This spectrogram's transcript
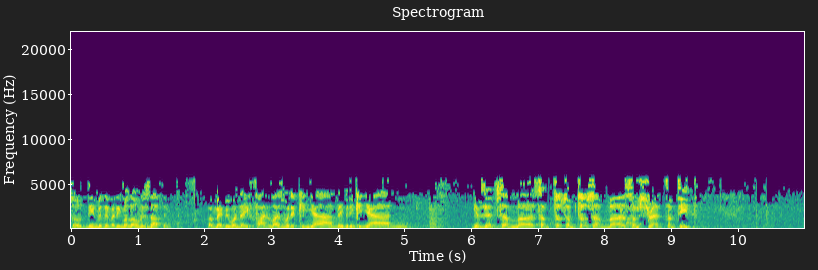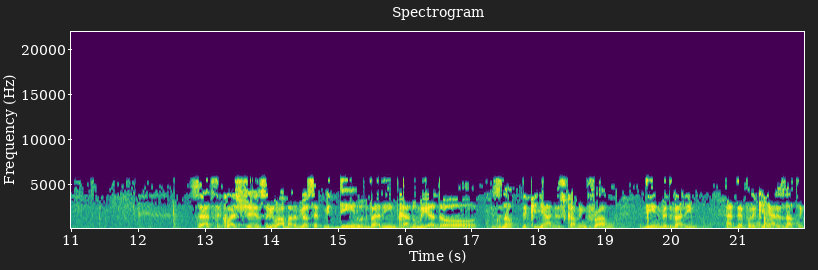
So din v'devarim alone is nothing, but maybe when they finalize with a kinyan, maybe the kinyan gives it some uh, some some some uh, some strength, some teeth. So that's the question. So Amar Rabbi Yosef, midin udvarim kanu miyado. No, the kinyan is coming from din v'dvarim and therefore the kinyan is nothing.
